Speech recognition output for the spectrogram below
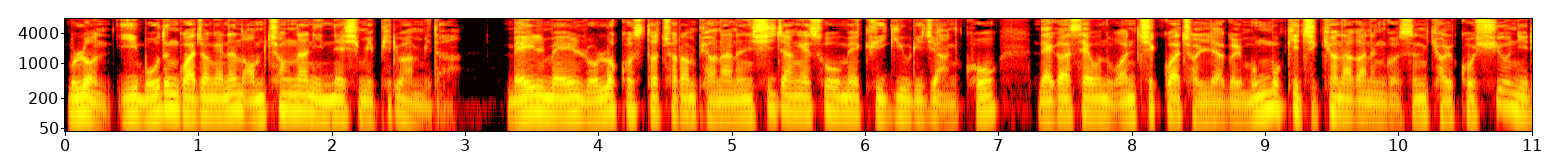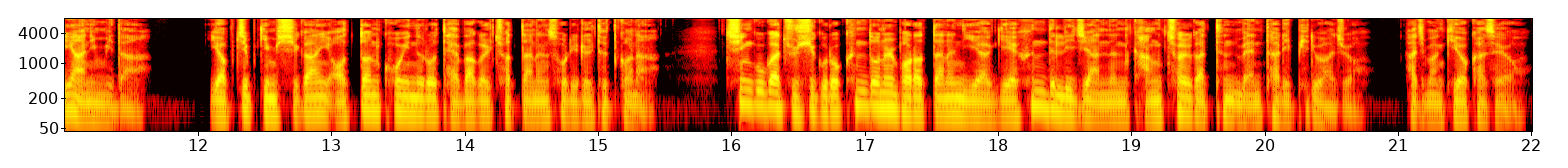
물론 이 모든 과정에는 엄청난 인내심이 필요합니다. 매일매일 롤러코스터처럼 변하는 시장의 소음에 귀 기울이지 않고 내가 세운 원칙과 전략을 묵묵히 지켜나가는 것은 결코 쉬운 일이 아닙니다. 옆집 김 씨가 어떤 코인으로 대박을 쳤다는 소리를 듣거나 친구가 주식으로 큰 돈을 벌었다는 이야기에 흔들리지 않는 강철 같은 멘탈이 필요하죠. 하지만 기억하세요.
